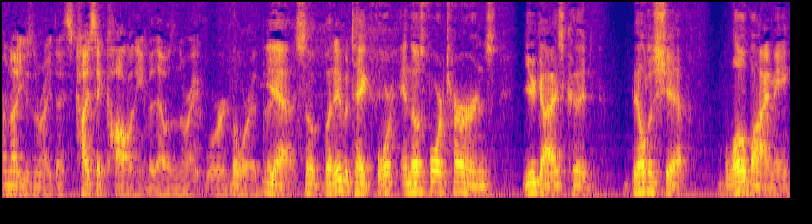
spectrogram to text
I'm not using the right. That's I say colony, but that wasn't the right word for it. But yeah. So, but it would take four in those four turns. You guys could build a ship, blow by me,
